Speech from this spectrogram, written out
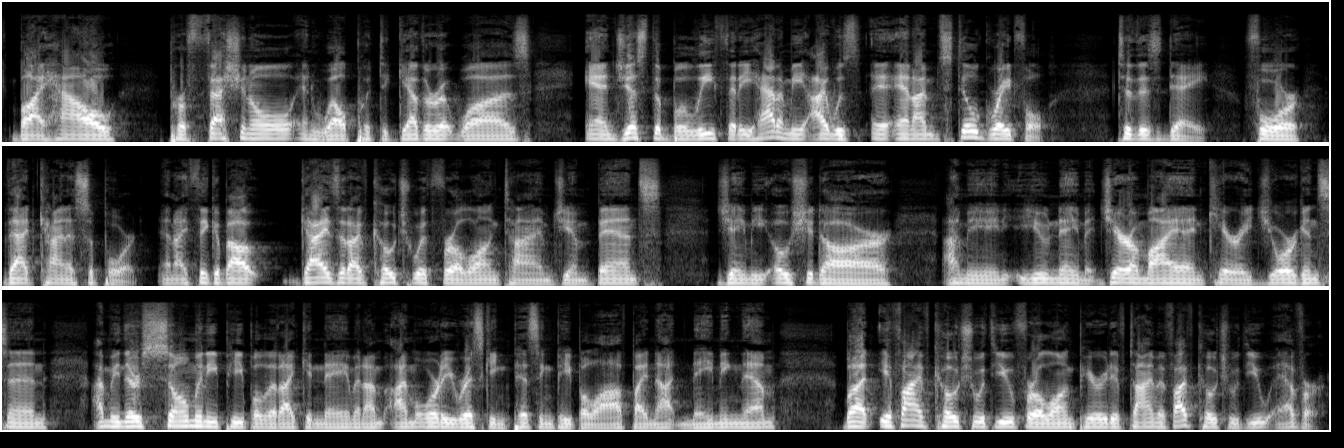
by how professional and well put together it was and just the belief that he had in me. I was, and I'm still grateful to this day for that kind of support. And I think about guys that I've coached with for a long time Jim Bentz, Jamie Oshadar. I mean, you name it, Jeremiah and Carrie Jorgensen. I mean, there's so many people that I can name, and I'm, I'm already risking pissing people off by not naming them. But if I've coached with you for a long period of time, if I've coached with you ever,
